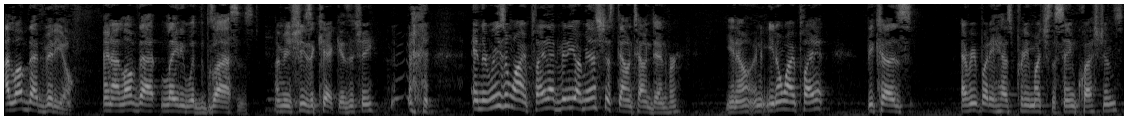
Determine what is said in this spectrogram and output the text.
I love that video, and I love that lady with the glasses. I mean, she's a kick, isn't she? And the reason why I play that video, I mean, that's just downtown Denver, you know. And you know why I play it? Because everybody has pretty much the same questions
